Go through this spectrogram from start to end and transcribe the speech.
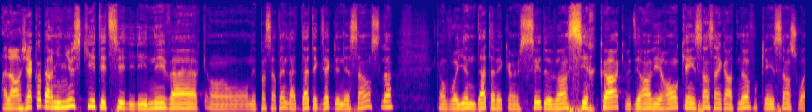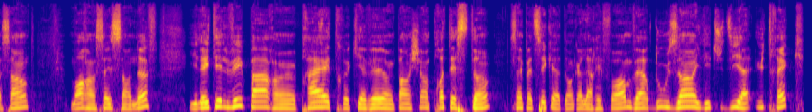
Alors, Jacob Arminius, qui était-il? Il est né vers, on n'est pas certain de la date exacte de naissance, là, quand vous voyez une date avec un C devant, circa, qui veut dire environ 1559 ou 1560, mort en 1609. Il a été élevé par un prêtre qui avait un penchant protestant, sympathique donc à la réforme. Vers 12 ans, il étudie à Utrecht.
